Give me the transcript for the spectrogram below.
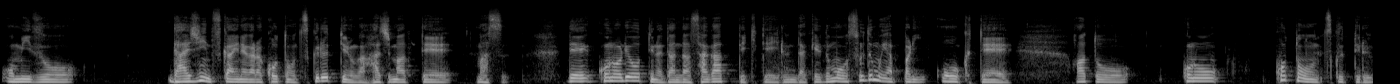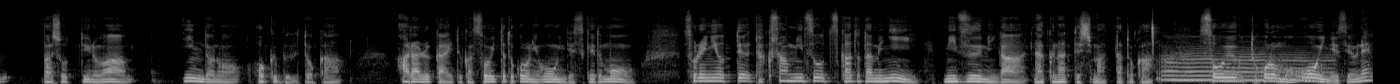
お水を大事に使いながらコットンを作るっていうのが始まってます。でこの量っていうのはだんだん下がってきているんだけれどもそれでもやっぱり多くてあとこのコットンを作ってる場所っていうのはインドの北部とかアラル海とかそういったところに多いんですけどもそれによってたくさん水を使ったために湖がなくなってしまったとかそういうところも多いんですよね。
